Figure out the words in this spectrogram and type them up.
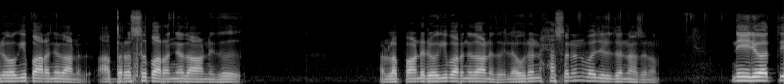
രോഗി പറഞ്ഞതാണിത്. അബ്രസ് പറഞ്ഞതാണിത്. വെള്ളപ്പാണ്ട് രോഗി പറഞ്ഞതാണിത്. ലൗനൻ ഹസനൻ വ ജിൽദൻ ഹസനൻ. ഇനി ഇരുപത്തി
